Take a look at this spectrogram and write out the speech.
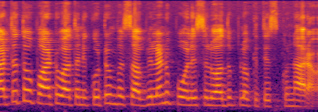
భర్తతో పాటు అతని కుటుంబ సభ్యులను పోలీసులు అదుపులోకి తీసుకున్నారు.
